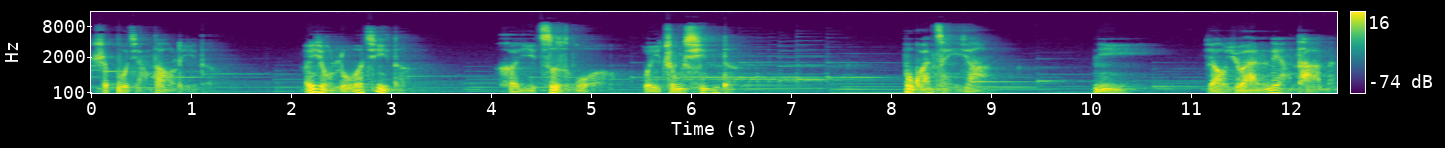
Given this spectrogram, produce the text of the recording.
是不讲道理的，没有逻辑的，和以自我为中心的。不管怎样，你要原谅他们。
